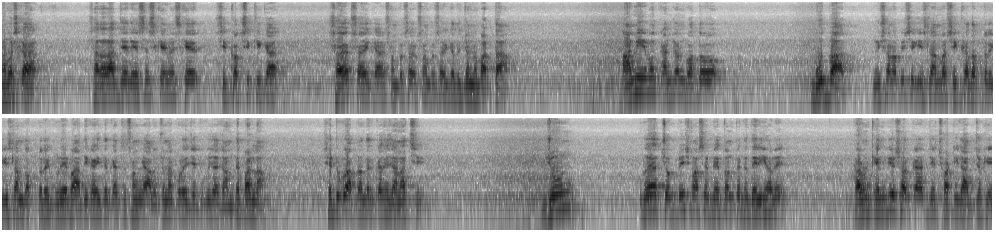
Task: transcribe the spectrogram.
নমস্কার। সারা রাজ্যের এসএসকে এমএসকে শিক্ষক, শিক্ষিকা, সহায়ক, সহায়িকা, সম্প্রসারক, সম্প্রসারিকাদের জন্য বার্তা। আমি এবং কাঞ্চন গত বুধবার মিশন অফিসে গেছিলাম বা শিক্ষা দপ্তরে গেছিলাম, দপ্তরে ঘুরে বা আধিকারিকদের কাছে সঙ্গে আলোচনা করে যেটুকু যা জানতে পারলাম, সেটুকু আপনাদের কাছে জানাচ্ছি। জুন দু হাজার চব্বিশ মাসের বেতন পেতে দেরি হবে। কারণ কেন্দ্রীয় সরকার যে ছটি রাজ্যকে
